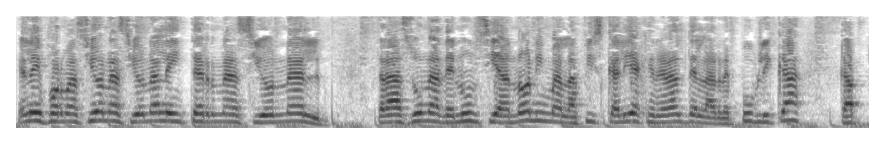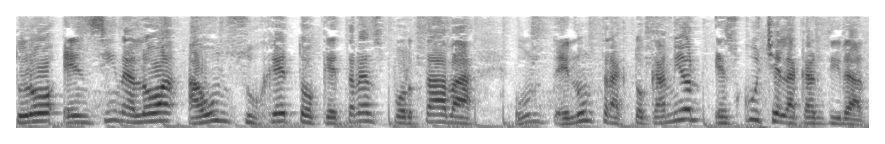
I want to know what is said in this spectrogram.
En la información nacional e internacional, tras una denuncia anónima, la Fiscalía General de la República capturó en Sinaloa a un sujeto que transportaba en un tractocamión, escuche la cantidad,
